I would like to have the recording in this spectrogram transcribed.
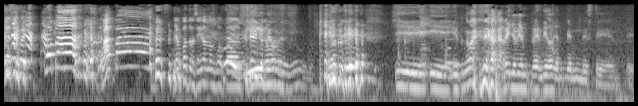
Ese güey. ¡Guapa! ¡Guapa! Ya patrocínanos, guapa. Sí, Sí, no. Este, y, y, y, pues no, agarré yo bien prendido, bien, bien, este, eh,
